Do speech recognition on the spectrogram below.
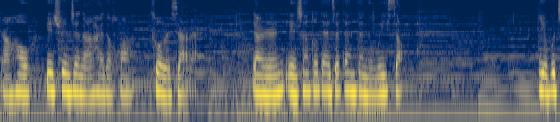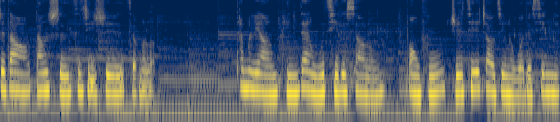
然后便顺着男孩的话坐了下来，两人脸上都带着淡淡的微笑，也不知道当时自己是怎么了。他们俩平淡无奇的笑容，仿佛直接照进了我的心里。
